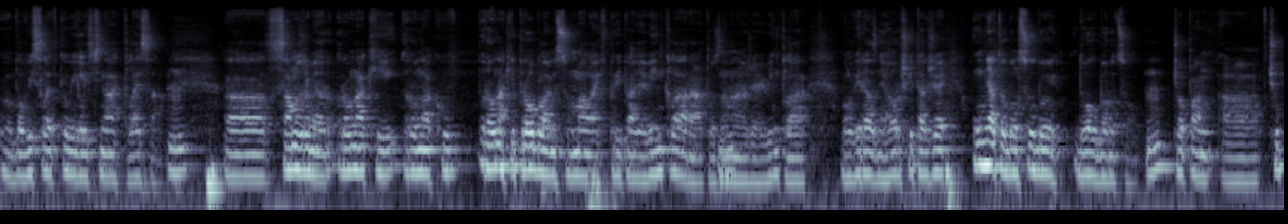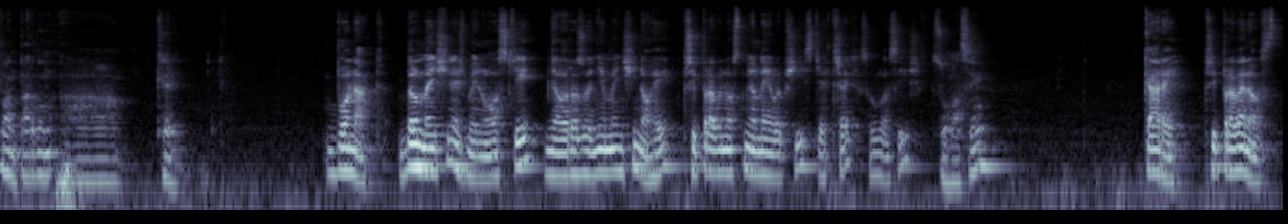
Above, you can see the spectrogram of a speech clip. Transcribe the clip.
vo výsledkových listinách klesa. Mm. Uh, samozrejme, rovnaký, rovnakú, rovnaký problém som mal aj v prípade Winklára, to znamená, mm. že aj Winklár bol výrazne horší, takže u mňa to bol súboj dvoch borcov. Mm. Čopan a, Čupan pardon, a Kerry. Bonak byl menší než v minulosti, měl rozhodně menší nohy, připravenost měl nejlepší z těch třech, souhlasíš? Souhlasím. Kary, připravenost,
